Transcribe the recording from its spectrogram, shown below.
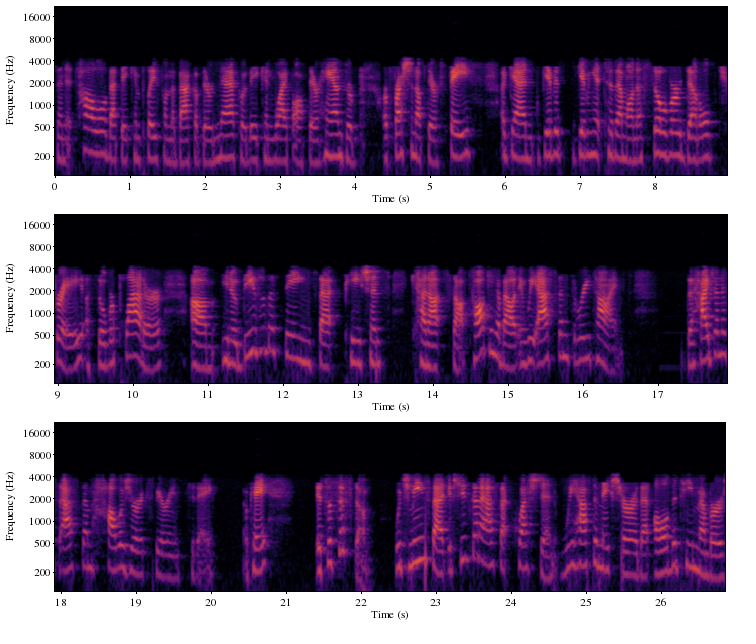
scented towel that they can place on the back of their neck or they can wipe off their hands or, or freshen up their face. Again, give it, giving it to them on a silver dental tray, a silver platter. Um, you know, these are the things that patients cannot stop talking about. And we ask them three times the hygienist asks them, How was your experience today? Okay? It's a system, which means that if she's going to ask that question, we have to make sure that all the team members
